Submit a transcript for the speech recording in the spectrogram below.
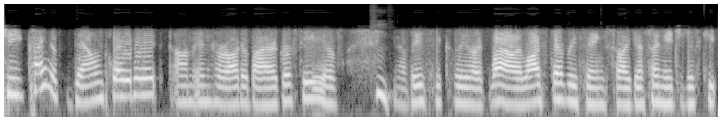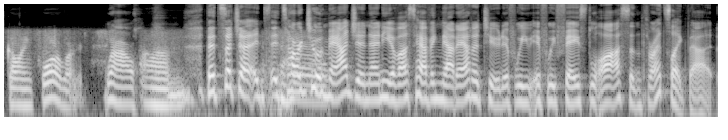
she kind of downplayed it um, in her autobiography of, hmm. you know, basically like, wow, I lost everything, so I guess I need to just keep going forward. Wow, um, that's such a. It's, it's hard to imagine any of us having that attitude if we if we faced loss and threats like that.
